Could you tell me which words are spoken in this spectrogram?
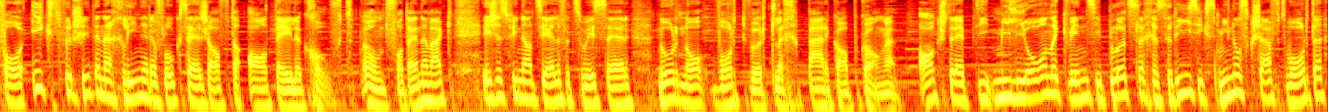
von x verschiedenen kleineren Fluggesellschaften Anteile gekauft. Und von diesen weg ist es finanziell für Swissair nur noch wortwörtlich bergab gegangen. Angestrebte Millionengewinne sind plötzlich ein riesiges Minusgeschäft geworden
